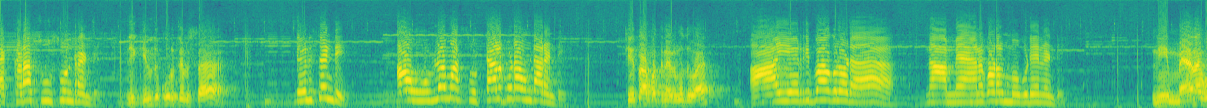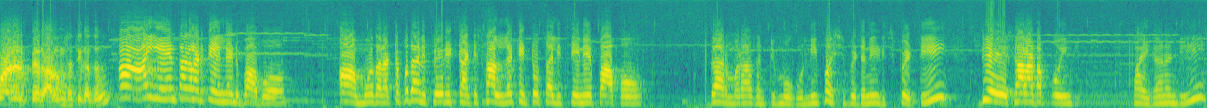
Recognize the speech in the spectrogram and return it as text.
ఎక్కడా చూసుండ్రండి. నీకు ఇందుకూరు తెలుసా? తెలుసండి. ఆ ఊళ్ళో మా చుట్టాలు కూడా ఉంటారండి సీతాపతిని ఎరుగుదువా ఆ ఎర్రిబాగులోడా నా మేనగోడల మొగుడేనండి. నీ మేనగోడల పేరు అరుంధతి కదూ? ఆ ఏం తగలడితే ఏంలేండి బాబు. ఆ ముదరట్టపు దాని పేరు ఇట్లాంటి చల్లటింటో తలితేనే పాపం. ధర్మరాజంటి మొగుడిని పసిబిడ్డని ఇడిచిపెట్టి దేశాలట పోయింది. పైగానండి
